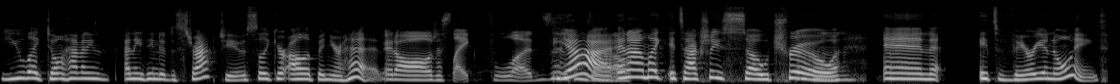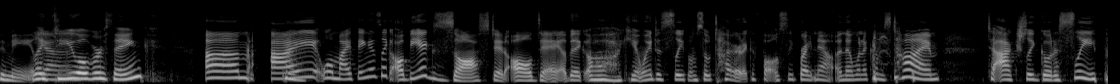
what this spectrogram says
you like don't have any anything to distract you, so like you're all up in your head. It all just like floods. yeah, and. I'm like, it's actually so true, Mhm. and it's very annoying to me. Like, do you overthink? Um, I well, my thing is like I'll be exhausted all day. I'll be like, oh, I can't wait to sleep. I'm so tired. I could fall asleep right now. And then when it comes time to actually go to sleep,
